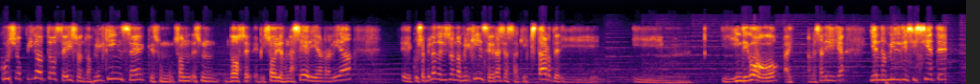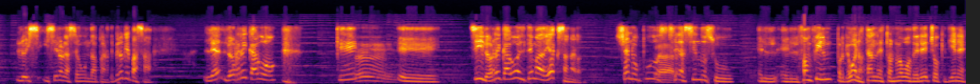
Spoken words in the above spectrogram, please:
Cuyo piloto se hizo en 2015, que es un, son es un 12 episodios de una serie en realidad, eh, cuyo piloto se hizo en 2015 gracias a Kickstarter y, y, y Indiegogo, ahí me salía, y en 2017 lo hic- hicieron la segunda parte. Pero ¿qué pasa? Le- lo recagó que... eh, sí, lo recagó el tema de Axanar. Ya no pudo Claro. seguir haciendo su el, el fanfilm, porque bueno, están estos nuevos derechos que tiene,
